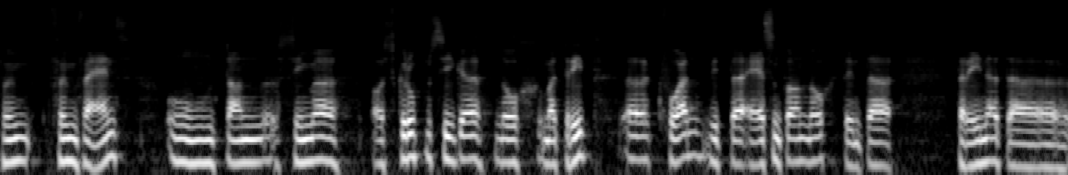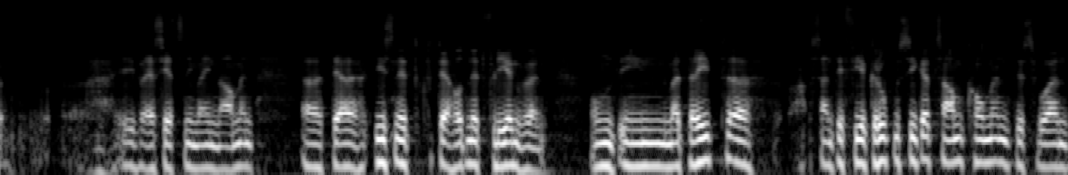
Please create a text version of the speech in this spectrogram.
5-1 und dann sind wir als Gruppensieger nach Madrid äh, gefahren mit der Eisenbahn noch, denn der Trainer, der, ich weiß jetzt nicht mehr den Namen, äh, der, ist nicht, der hat nicht fliegen wollen. Und in Madrid äh, sind die vier Gruppensieger zusammengekommen. Das waren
